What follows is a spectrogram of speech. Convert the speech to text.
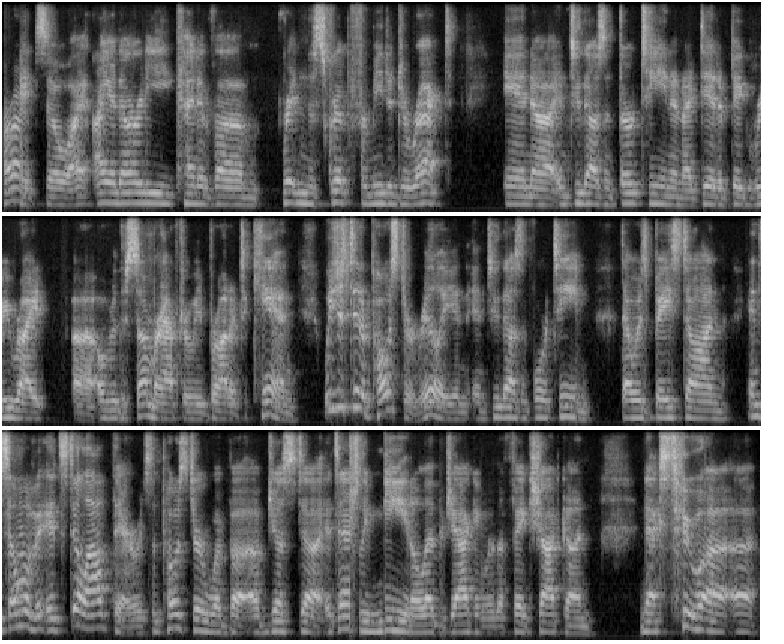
all right. So I, I had already kind of um, written the script for me to direct in uh, in 2013, and I did a big rewrite uh, over the summer after we brought it to Cannes. We just did a poster really in, in 2014 that was based on, and some of it it's still out there. It's the poster of, uh, of just uh, it's actually me in a leather jacket with a fake shotgun next to uh, uh,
